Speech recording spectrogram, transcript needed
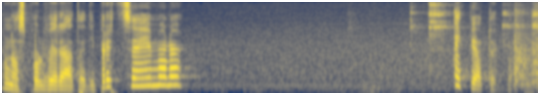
una spolverata di prezzemolo e piatto è pronto.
